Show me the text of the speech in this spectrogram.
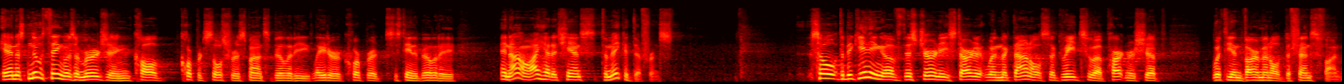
And this new thing was emerging called corporate social responsibility, later corporate sustainability. And now I had a chance to make a difference. So the beginning of this journey started when McDonald's agreed to a partnership with the Environmental Defense Fund.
